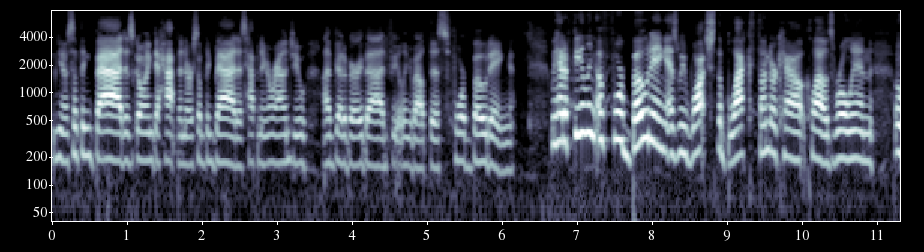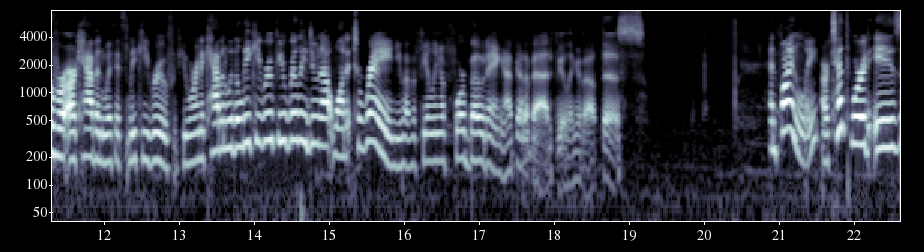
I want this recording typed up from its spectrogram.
you know, something bad is going to happen or something bad is happening around you. I've got a very bad feeling about this. Foreboding. We had a feeling of foreboding as we watched the black thunder clouds roll in over our cabin with its leaky roof. If you were in a cabin with a leaky roof, you really do not want it to rain. You have a feeling of foreboding. I've got a bad feeling about this. And finally, our tenth word is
